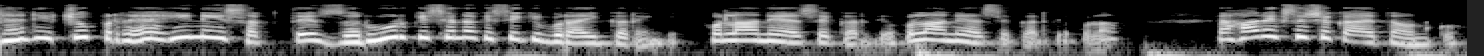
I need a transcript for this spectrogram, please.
یعنی چپ رہ ہی نہیں سکتے، ضرور کسی نہ کسی کی برائی کریں گے۔ فلاں نے ایسے کر دیا، فلاں نے ایسے کر دیا، فلاں۔ ہر ایک سے شکایت ہے ان کو۔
